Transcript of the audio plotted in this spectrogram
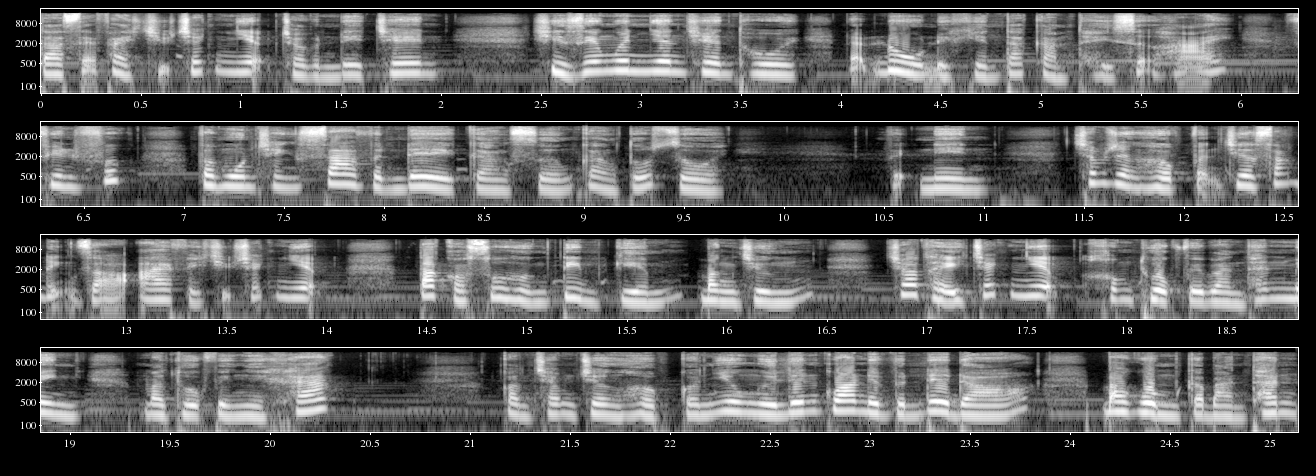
ta sẽ phải chịu trách nhiệm cho vấn đề trên. Chỉ riêng nguyên nhân trên thôi đã đủ để khiến ta cảm thấy sợ hãi, phiền phức và muốn tránh xa vấn đề càng sớm càng tốt rồi. Vậy nên, trong trường hợp vẫn chưa xác định rõ ai phải chịu trách nhiệm, ta có xu hướng tìm kiếm bằng chứng, cho thấy trách nhiệm không thuộc về bản thân mình mà thuộc về người khác. Còn trong trường hợp có nhiều người liên quan đến vấn đề đó, bao gồm cả bản thân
